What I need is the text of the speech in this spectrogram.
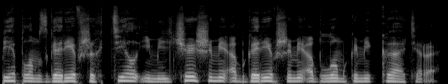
пеплом сгоревших тел и мельчайшими обгоревшими обломками катера.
